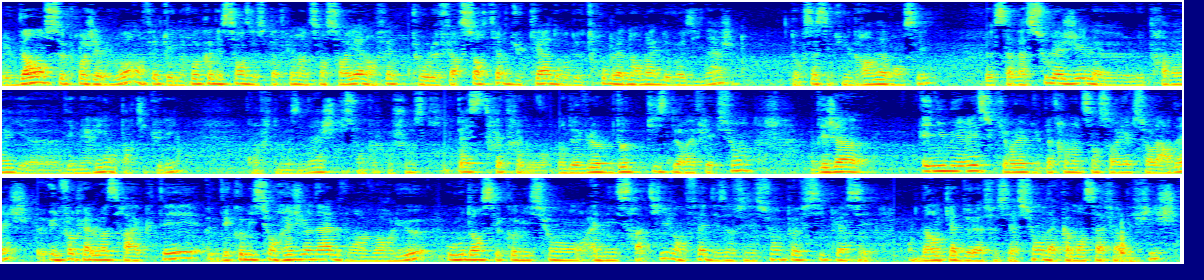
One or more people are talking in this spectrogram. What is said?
Et dans ce projet de loi, en fait, il y a une reconnaissance de ce patrimoine sensoriel en fait, pour le faire sortir du cadre de troubles anormaux de voisinage. Donc ça, c'est une grande avancée. Ça va soulager le, le travail des mairies en particulier conflits de voisinage qui sont quelque chose qui pèse très très lourd. On développe d'autres pistes de réflexion. Déjà, énumérer ce qui relève du patrimoine sensoriel sur l'Ardèche. Une fois que la loi sera actée, des commissions régionales vont avoir lieu, ou dans ces commissions administratives, en fait, des associations peuvent s'y placer. Dans le cadre de l'association, on a commencé à faire des fiches,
